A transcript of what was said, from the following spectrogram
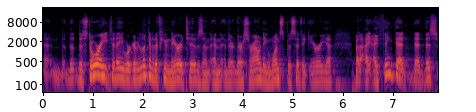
the, the story today, we're going to be looking at a few narratives, and, and they're, they're surrounding one specific area. But I, I think that, that this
